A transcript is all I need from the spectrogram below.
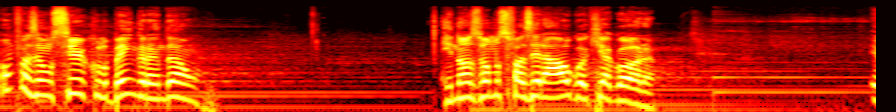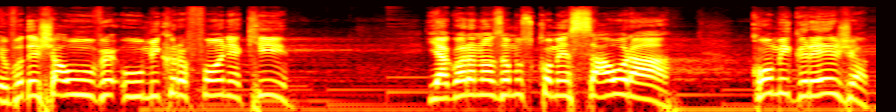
Vamos fazer um círculo bem grandão? E nós vamos fazer algo aqui agora. Eu vou deixar o, o microfone aqui. E agora nós vamos começar a orar. Como igreja,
